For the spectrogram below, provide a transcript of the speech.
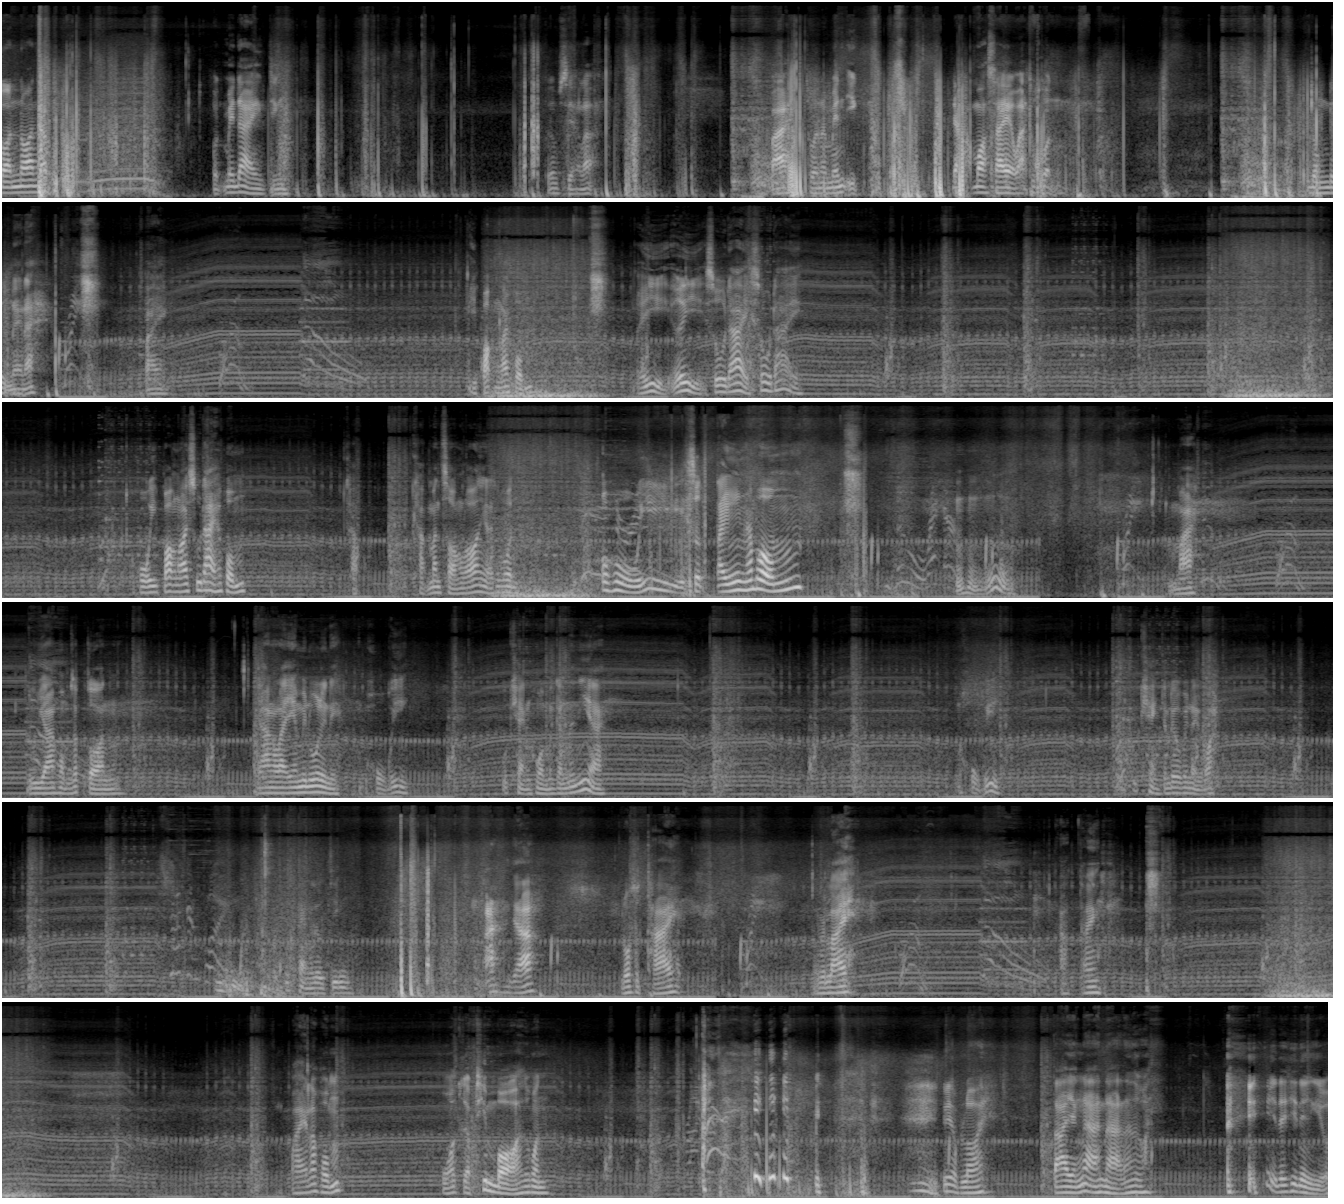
ก่อนนอนครับอดไม่ได้จริงๆเพิ่มเสียงละ ไปทัวร์นาเมนต์อีก อยากขับมอไซค์ว่ะทุกคน ลงดึกหน่อยนะ ไป อีป๊อกน้อยผมเอ้ยเอ้ย สู้ได้ สู้ได้ โอ้โหอีป๊อกน้อยสู้ได้ครับผมครับขับมันสองล้อนี่แหละทุกคน โอ้โหสุดตีนครับผมมา ดูยางผมสักก่อน ยางอะไรยังไม่รู้เลยนี่โอ้โหกูแข่งโหดเหมือนกันนะเนี่ยโอ้โห แข่งจะเร็วไปไหนวะกูแข่งเร็วจริง อะ เดี๋ยวรถสุดท้ายไม่เป็นไรอะได้ไปแล้วผม หัวเกือบทิ่มบ่อครับทุกคน เรียบร้อย ตายอย่างหน้าหนาดนะทุกคนได้ที่หนึ่งอยู่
